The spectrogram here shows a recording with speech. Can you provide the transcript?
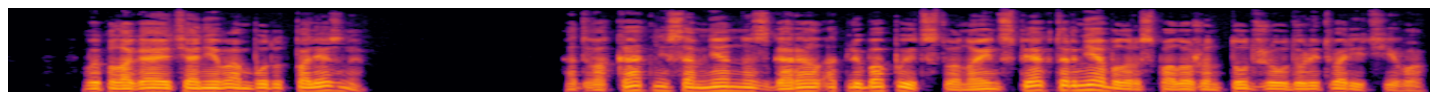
— Вы полагаете, они вам будут полезны? Адвокат, несомненно, сгорал от любопытства, но инспектор не был расположен тут же удовлетворить его.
